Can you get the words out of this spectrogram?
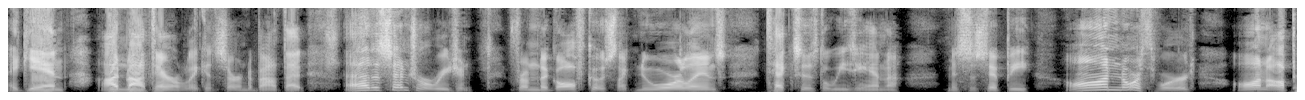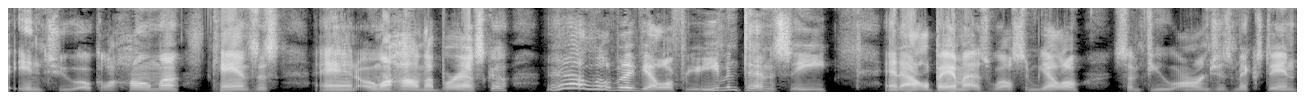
again, I'm not terribly concerned about that. Uh, the central region, from the Gulf Coast like New Orleans, Texas, Louisiana, Mississippi, on northward, on up into Oklahoma, Kansas, and Omaha, Nebraska. Yeah, a little bit of yellow for you. Even Tennessee and Alabama as well. Some yellow, some few oranges mixed in,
